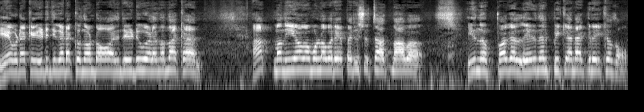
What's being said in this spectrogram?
എവിടെയൊക്കെ ഇടിഞ്ഞു കിടക്കുന്നുണ്ടോ അതിന്റെ ഇടിവുകളെ നന്നാക്കാൻ ആത്മനിയോഗമുള്ളവരെ പരിശുദ്ധാത്മാവ് ഇന്ന് പകൽ എഴുന്നേൽപ്പിക്കാൻ ആഗ്രഹിക്കുന്നു.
